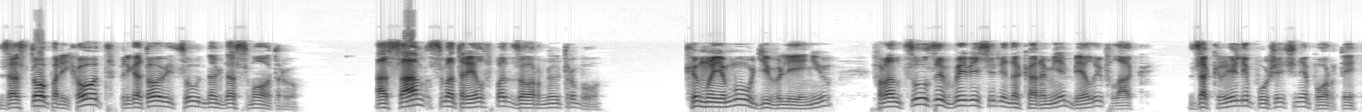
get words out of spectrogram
застопорить ход, приготовить судно к досмотру. А сам смотрел в подзорную трубу. К моему удивлению, французы вывесили на корме белый флаг, закрыли пушечные порты.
